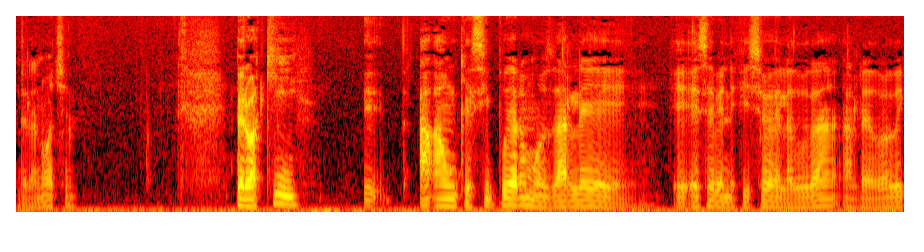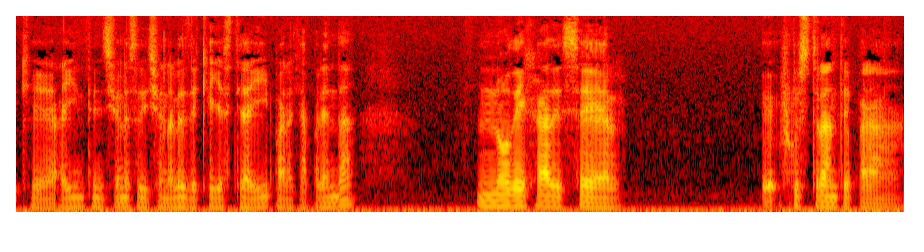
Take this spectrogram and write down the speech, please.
de la noche. Pero aquí, eh, aunque sí pudiéramos darle eh, ese beneficio de la duda alrededor de que hay intenciones adicionales de que ella esté ahí para que aprenda, no deja de ser eh, frustrante para,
